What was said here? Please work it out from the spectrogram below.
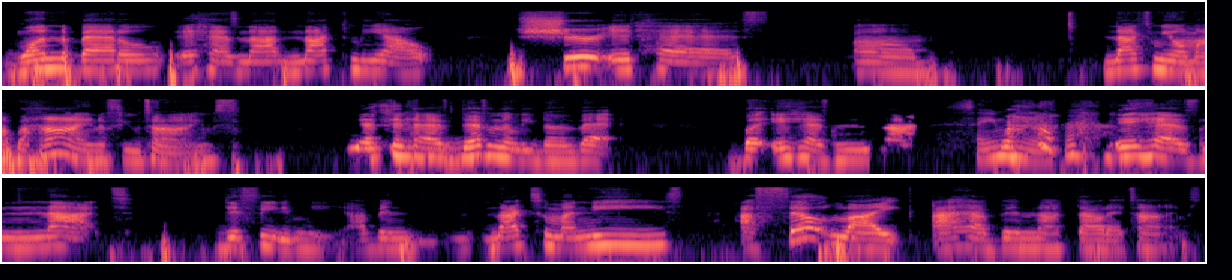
won the battle. It has not knocked me out. Sure, it has um, knocked me on my behind a few times. Yes, it has Mhm. definitely done that. But it has not. Same here. it has not defeated me. I've been knocked to my knees. I felt like I have been knocked out at times,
